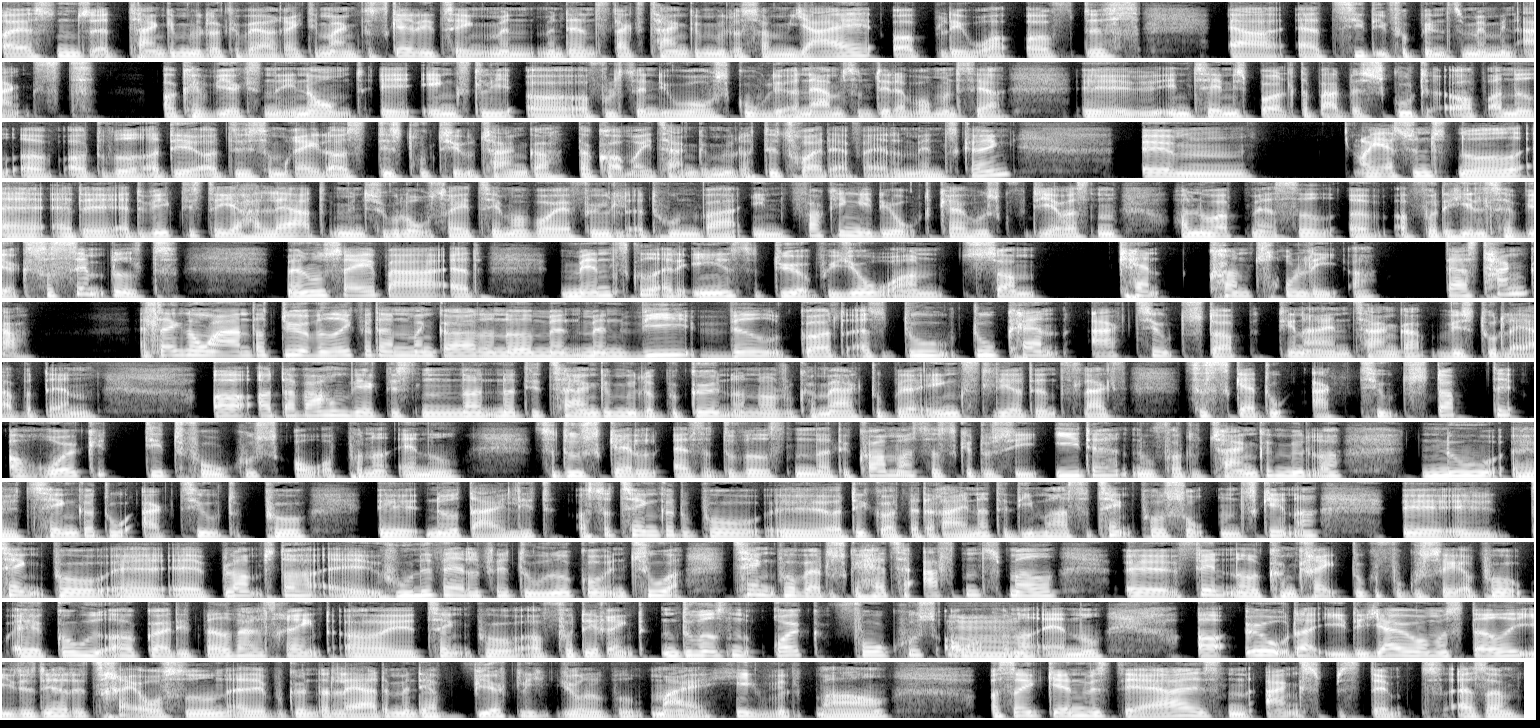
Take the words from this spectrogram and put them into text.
Og jeg synes, at tankemøller kan være rigtig mange forskellige ting, men, men den slags tankemøller, som jeg oplever oftest, er, er tit i forbindelse med min angst og kan virke sådan enormt øh, ængstelig og, og fuldstændig uoverskuelig, og nærmest som det der, hvor man ser øh, en tennisbold, der bare bliver skudt op og ned, og, og du ved, og det, og det er som regel også destruktive tanker, der kommer i tankemøller. Det tror jeg, det er for alle mennesker, ikke? Øhm, og jeg synes noget af, af, det, af det vigtigste, jeg har lært, min psykolog sagde til mig, hvor jeg følte, at hun var en fucking idiot, kan jeg huske, fordi jeg var sådan, hold nu op med at sidde og, og få det hele til at virke så simpelt. Men hun sagde bare, at mennesket er det eneste dyr på jorden, som kan kontrollere deres tanker. Altså ikke nogen andre dyr ved ikke, hvordan man gør eller noget, men, men vi ved godt, altså du, du kan aktivt stoppe dine egne tanker, hvis du lærer hvordan. Og, og der var hun virkelig sådan, når, når de tankemøller begynder, når du kan mærke, at du bliver ængstelig og den slags, så skal du aktivt stoppe det og rykke dit fokus over på noget andet. Så du skal, altså du ved sådan, når det kommer, så skal du sige, Ida, nu får du tankemøller, nu øh, tænker du aktivt på øh, noget dejligt. Og så tænker du på, øh, og det er godt, hvad det regner, det er lige meget, så tænk på, at solen skinner, øh, tænk på øh, øh, blomster, øh, hundevalpe, du er ude og gå en tur, tænk på, hvad du skal have til aftensmad, øh, find noget konkret, du kan fokusere på, øh, gå ud og gør dit badeværelse rent, og øh, tænk på at få det rent. Du ved sådan, ryk fokus over mm. på noget andet, og øv dig i det. Jeg øver mig stadig i det. Det her det er tre år siden, at jeg begyndte at lære det, men det har virkelig hjulpet mig helt vildt meget. Og så igen, hvis det er øh, sådan angstbestemt, altså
